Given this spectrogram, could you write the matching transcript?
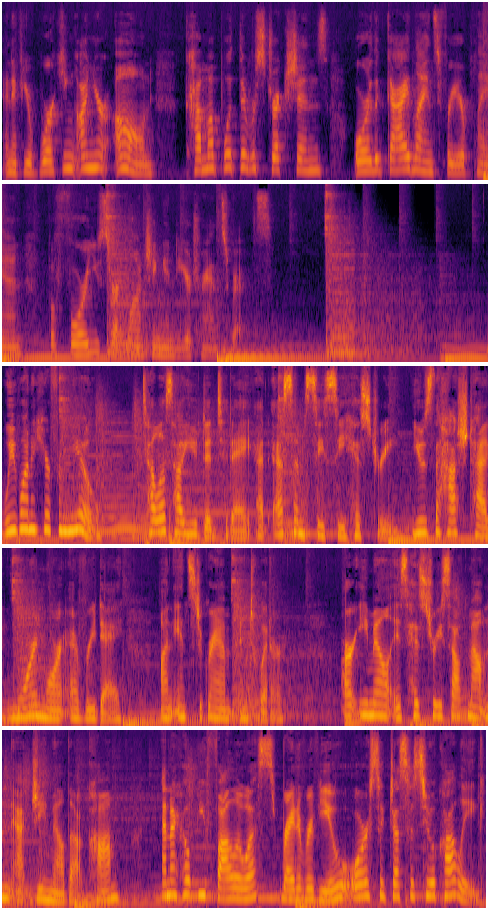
And if you're working on your own, come up with the restrictions or the guidelines for your plan before you start launching into your transcripts. We want to hear from you. Tell us how you did today at SMCC History. Use the hashtag more and more every day on Instagram and Twitter. Our email is historysouthmountain at gmail.com, and I hope you follow us, write a review, or suggest us to a colleague.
